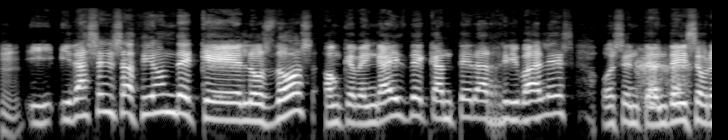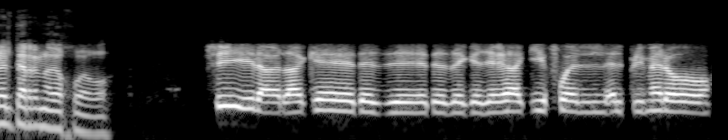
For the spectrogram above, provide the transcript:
Hmm. Y, y, da sensación de que los dos, aunque vengáis de canteras rivales, os entendéis sobre el terreno de juego. Sí, la verdad que desde, desde que llegué aquí fue el, primero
